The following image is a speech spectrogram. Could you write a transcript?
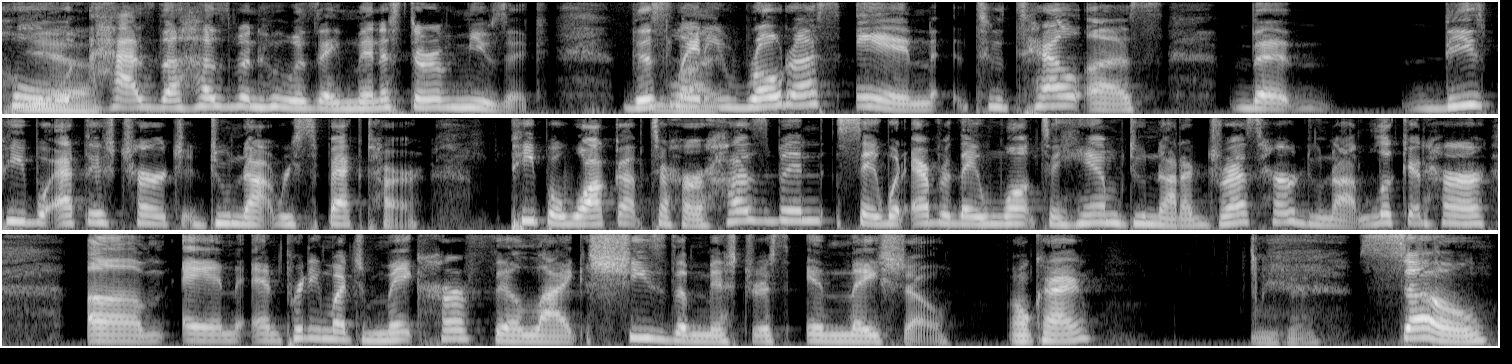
who Yeah. has the husband who is a minister of music. This lady Right. wrote us in to tell us that these people at this church do not respect her. People walk up to her husband, say whatever they want to him, do not address her, do not look at her, um, and and pretty much make her feel like she's the mistress in they show. Okay. okay. So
